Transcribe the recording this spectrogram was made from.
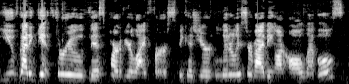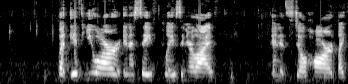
you've got to get through this part of your life first because you're literally surviving on all levels. But if you are in a safe place in your life and it's still hard, like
